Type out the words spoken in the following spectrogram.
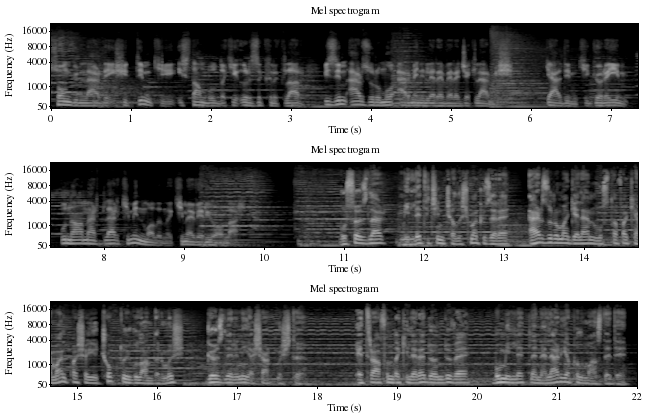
Son günlerde işittim ki İstanbul'daki ırzı kırıklar bizim Erzurum'u Ermenilere vereceklermiş. Geldim ki göreyim bu namertler kimin malını kime veriyorlar. Bu sözler millet için çalışmak üzere Erzurum'a gelen Mustafa Kemal Paşa'yı çok duygulandırmış, gözlerini yaşartmıştı. Etrafındakilere döndü ve bu milletle neler yapılmaz dedi.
